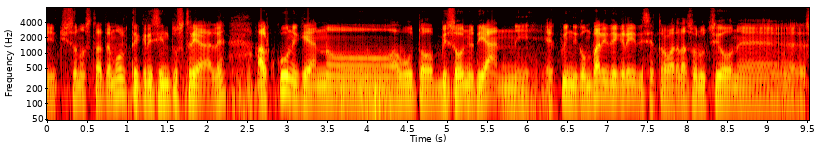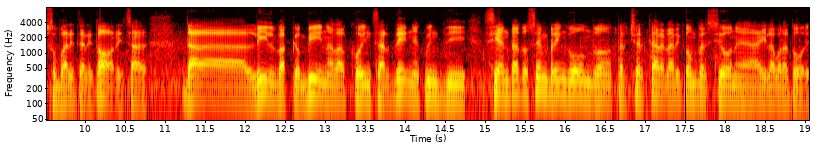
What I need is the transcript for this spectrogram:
Ci sono state molte crisi industriali, alcune che hanno avuto bisogno di anni e quindi con vari decreti si è trovata la soluzione su vari territori, cioè dall'Ilva a Piombina all'Alcoa in Sardegna, quindi si è andato sempre incontro per cercare la riconversione ai lavoratori.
